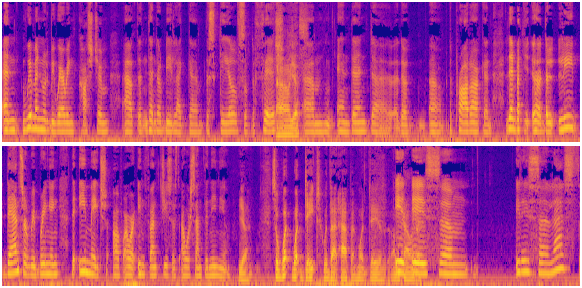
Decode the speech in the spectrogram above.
And women will be wearing costume out, and then there'll be like uh, the scales of the fish Oh, yes. um, and then the the, uh, the product, and then but uh, the lead dancer will be bringing the image of our infant Jesus, our Santo Niño. Yeah. So what, what date would that happen? What day on the It calendar? is. Um, it is uh, last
